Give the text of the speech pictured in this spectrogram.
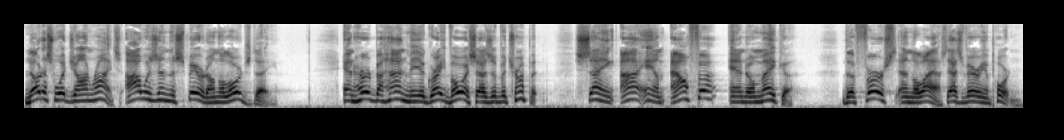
Notice what John writes. I was in the Spirit on the Lord's day and heard behind me a great voice as of a trumpet saying, I am Alpha and Omega, the first and the last. That's very important.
